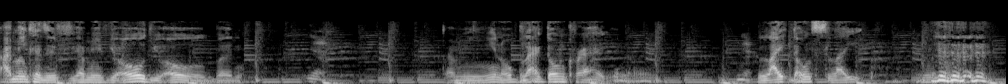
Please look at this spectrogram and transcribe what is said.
I mean, because if I mean if you're old, you're old. But Yeah. I mean, you know, black don't crack. You know, Yeah. light don't slight.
